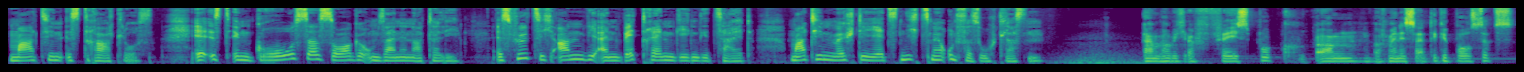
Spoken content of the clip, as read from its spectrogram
Martin ist ratlos. Er ist in großer Sorge um seine Natalie. Es fühlt sich an wie ein Wettrennen gegen die Zeit. Martin möchte jetzt nichts mehr unversucht lassen. Ähm, habe ich auf Facebook ähm, auf meine Seite gepostet,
